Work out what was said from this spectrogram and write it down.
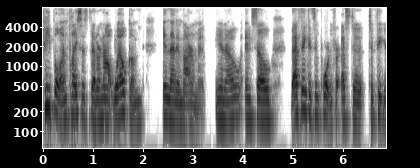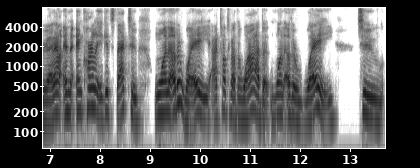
people and places that are not welcomed in that environment you know? And so I think it's important for us to to figure that out. And and Carly, it gets back to one other way. I talked about the why, but one other way to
